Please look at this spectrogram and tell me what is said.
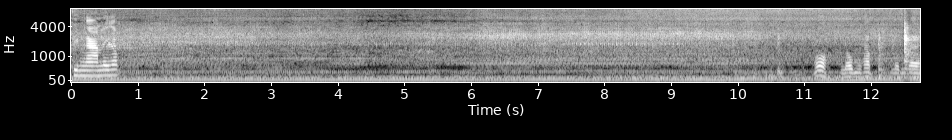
ทีมงานเลยครับโอ้ ลมครับ ลมแรง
